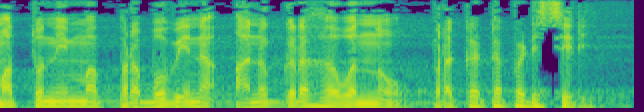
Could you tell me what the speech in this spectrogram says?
ಮತ್ತು ನಿಮ್ಮ ಪ್ರಭುವಿನ ಅನುಗ್ರಹವನ್ನು ಪ್ರಕಟಪಡಿಸಿರಿ.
